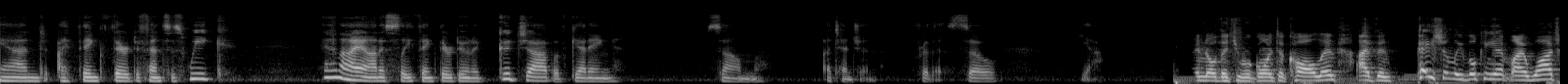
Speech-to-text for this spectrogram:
And I think their defense is weak, and I honestly think they're doing a good job of getting some attention for this. So. I know that you were going to call in. I've been patiently looking at my watch,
